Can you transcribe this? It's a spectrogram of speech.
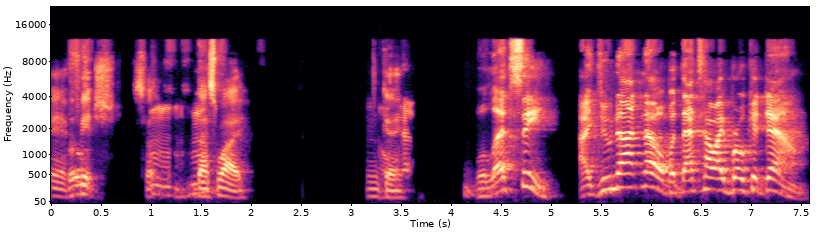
uh, fish, so mm-hmm. that's why. Okay. okay. Well, let's see. I do not know, but that's how I broke it down.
